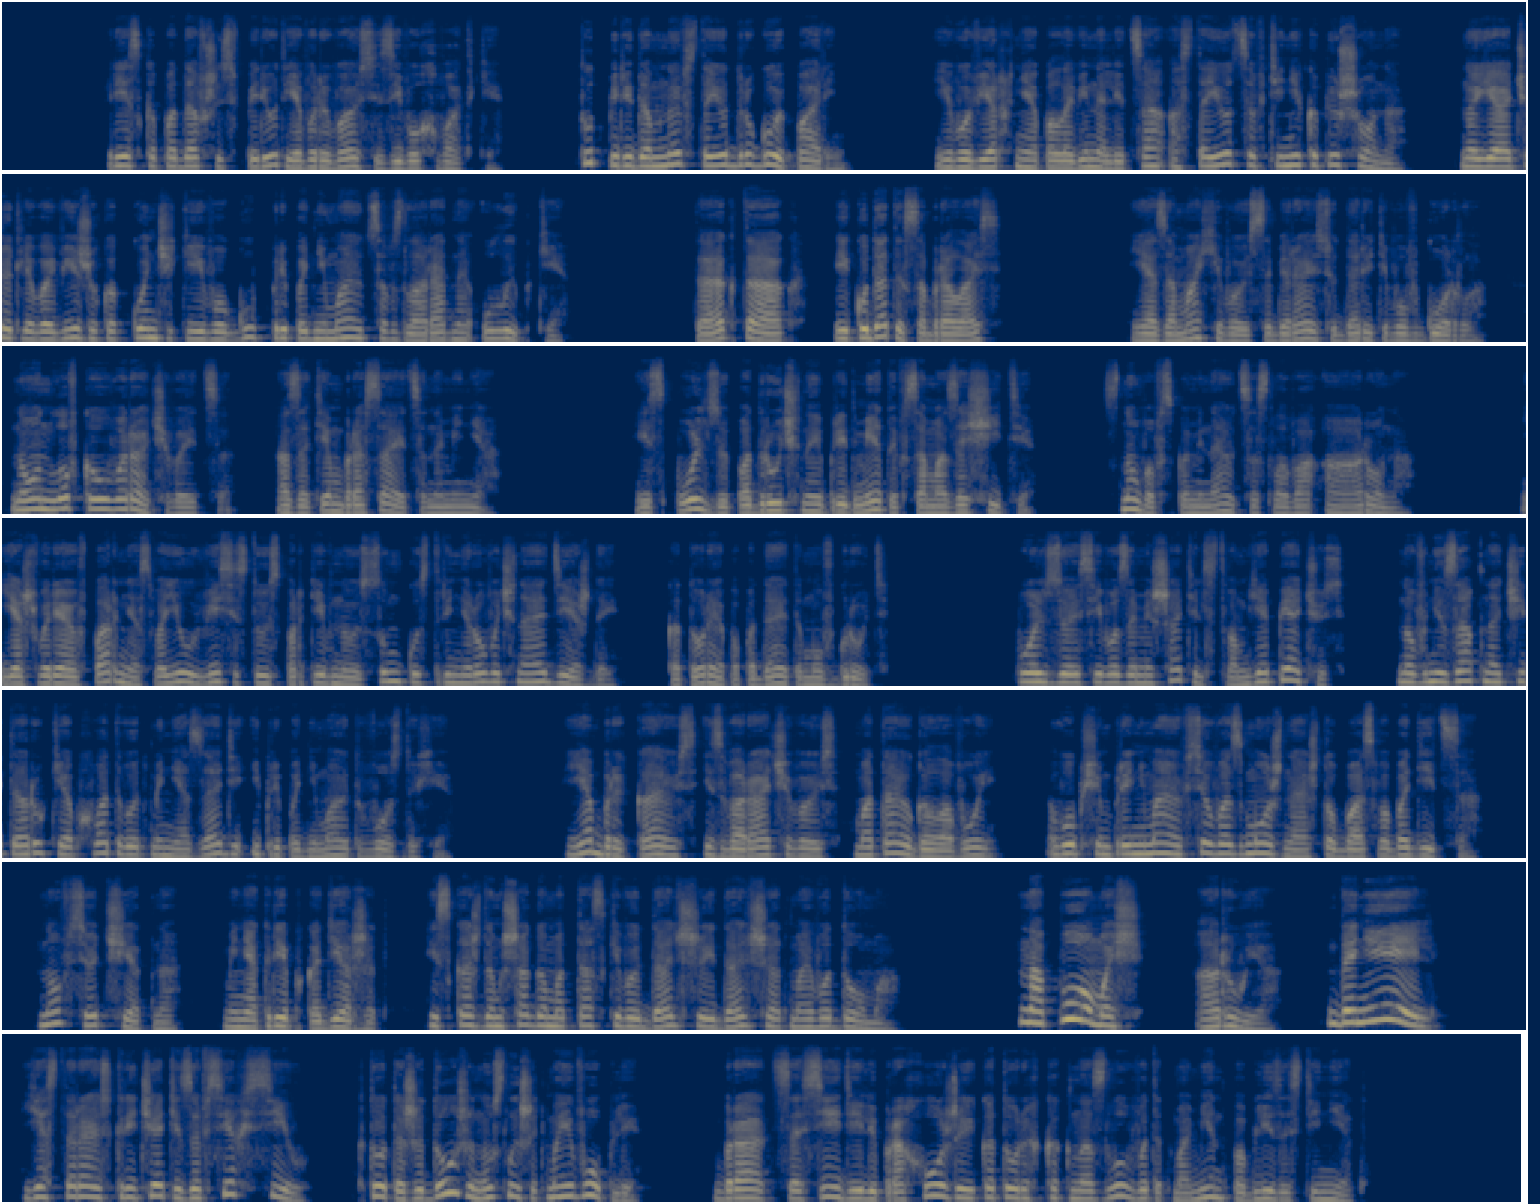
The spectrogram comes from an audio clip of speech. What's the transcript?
Резко подавшись вперед, я вырываюсь из его хватки. Тут передо мной встает другой парень. Его верхняя половина лица остается в тени капюшона, но я отчетливо вижу, как кончики его губ приподнимаются в злорадной улыбке. «Так-так, и куда ты собралась?» Я замахиваюсь, собираясь ударить его в горло, но он ловко уворачивается, а затем бросается на меня. «Используй подручные предметы в самозащите», снова вспоминаются слова Аарона. Я швыряю в парня свою увесистую спортивную сумку с тренировочной одеждой, которая попадает ему в грудь. Пользуясь его замешательством, я пячусь, но внезапно чьи-то руки обхватывают меня сзади и приподнимают в воздухе. Я брыкаюсь, изворачиваюсь, мотаю головой, в общем, принимаю все возможное, чтобы освободиться. Но все тщетно. Меня крепко держат и с каждым шагом оттаскивают дальше и дальше от моего дома. «На помощь!» – ору я. «Даниэль!» Я стараюсь кричать изо всех сил. Кто-то же должен услышать мои вопли. Брат, соседи или прохожие, которых, как назло, в этот момент поблизости нет.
